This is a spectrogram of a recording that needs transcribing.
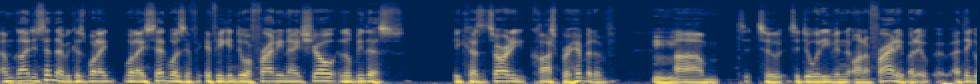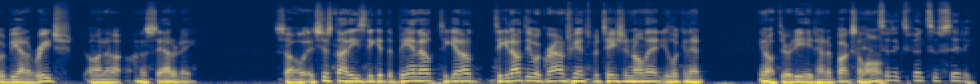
I'm glad you said that because what I what I said was if if he can do a Friday night show, it'll be this because it's already cost prohibitive. Mm-hmm. Um, to, to to do it even on a Friday, but it, I think it would be out of reach on a on a Saturday. So it's just not easy to get the band out to get out to get out there with ground transportation and all that. You're looking at, you know, thirty eight hundred bucks alone. It's an expensive city.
